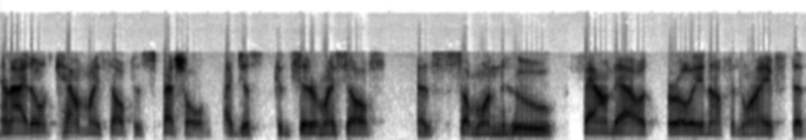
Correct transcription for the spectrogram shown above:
And I don't count myself as special. I just consider myself as someone who found out early enough in life that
